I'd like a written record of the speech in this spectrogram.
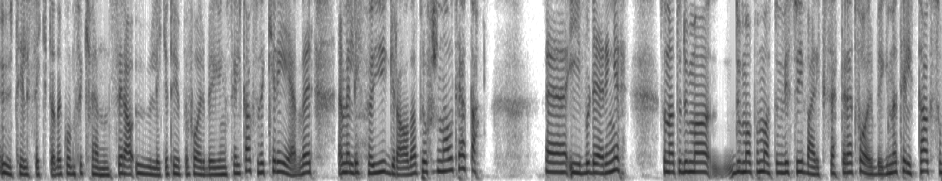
utilsiktede konsekvenser av ulike typer forebyggingstiltak. Så det krever en veldig høy grad av profesjonalitet, da. eh, i vurderinger. Sånn at du må, du må på en måte, Hvis du iverksetter et forebyggende tiltak, så,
